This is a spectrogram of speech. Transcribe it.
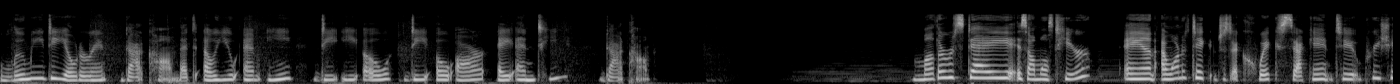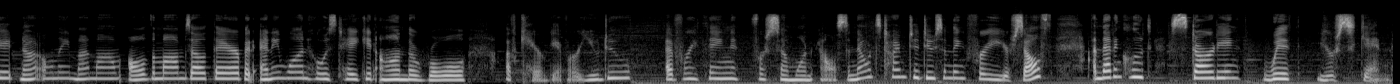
lumedeodorant.com. That's L U M E D E O D O R A N T.com. Mother's Day is almost here. And I want to take just a quick second to appreciate not only my mom, all the moms out there, but anyone who has taken on the role of caregiver. You do everything for someone else. And now it's time to do something for yourself. And that includes starting with your skin.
